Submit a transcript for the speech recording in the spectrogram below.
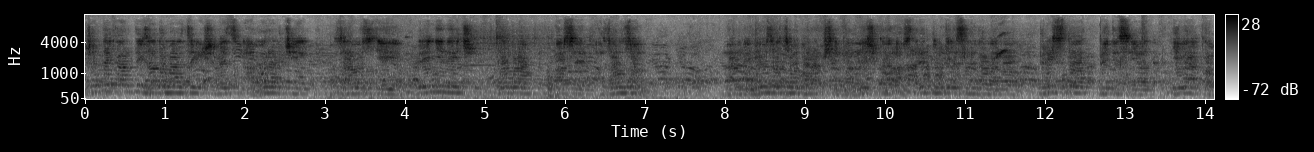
Všetné karty za domácich Švec a Moravčík, za hostí Drininič, Tobrok, Vasen a Zonzon. Hlavným rozhodcom bol Štefan Liško a stretnutie sledovalo 350 divákov.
